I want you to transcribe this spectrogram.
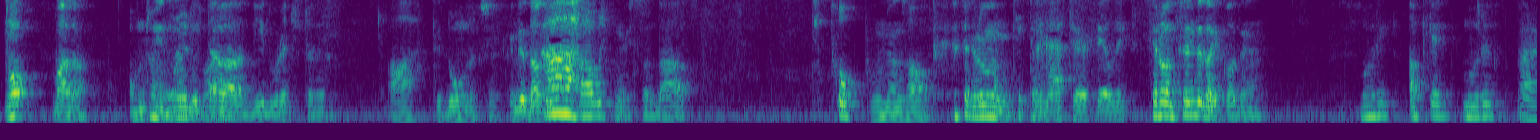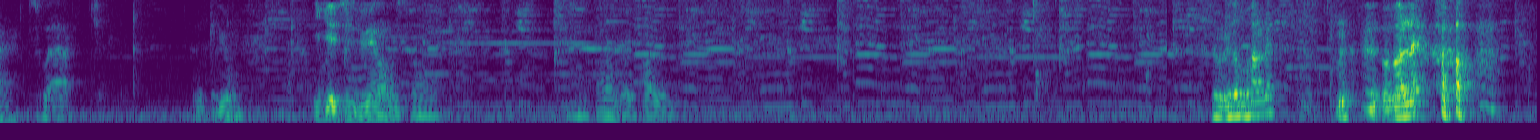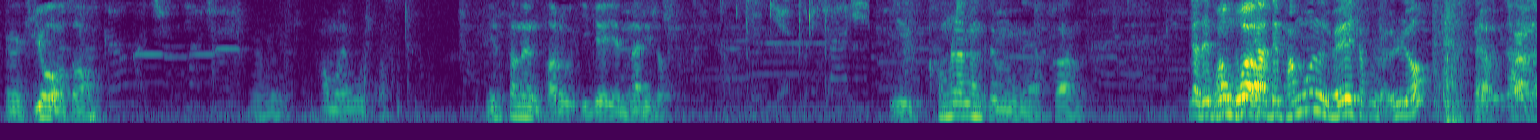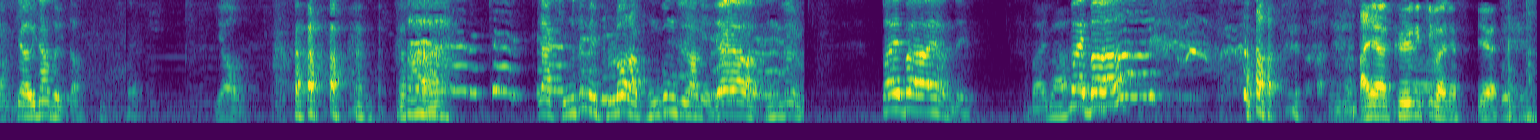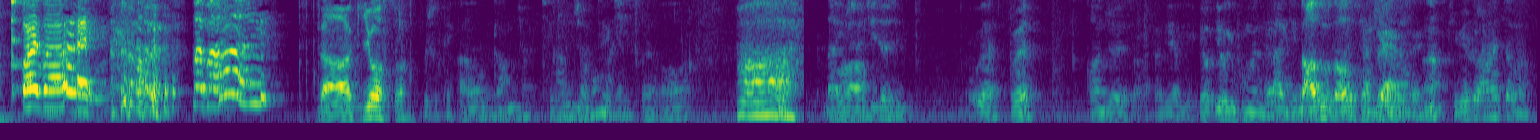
어 맞아. 엄청 옛날 오늘도 이따가 네 노래 추천해 줘. 아 되게 너무 좋지. 근데 나도 추천하고 싶은 게 있어. 나 틱톡 보면서 새로운 틱톡 마스터 Felix 새로운 트렌드가 있거든 머리 어깨 무릎 발 Swag 귀여워. 이게 지금 유행하고 있어. 음, 사람들 다 이거. 우리도 한번 할래? 너 할래? 귀여워서 음, 한번 해보고 싶었어. 인스타는 바로 이게 옛날이죠. 이 컵라면 때문에 약간 야내 어, 방, 뭐야? 야 내 방문은 왜 자꾸 열려? 야 의자 더 있다 네. 야우 야 김수민 불러라 공공주 하게 야 야 공주 바이바이 한대 바이바이 바이바이 아니야 그 느낌 아니었어. 예. 바이바이 바이바이 진짜 귀여웠어. 아우 감자튀김 감자튀김. 너무 맛있어요. 아나 와. 입술 찢어짐. 왜? 왜? 건조해서 여기 여기 여, 여기 보면 빨개. 나도 나도 자기야. 건조해 요새. 어? 비밀로 하라 했잖아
